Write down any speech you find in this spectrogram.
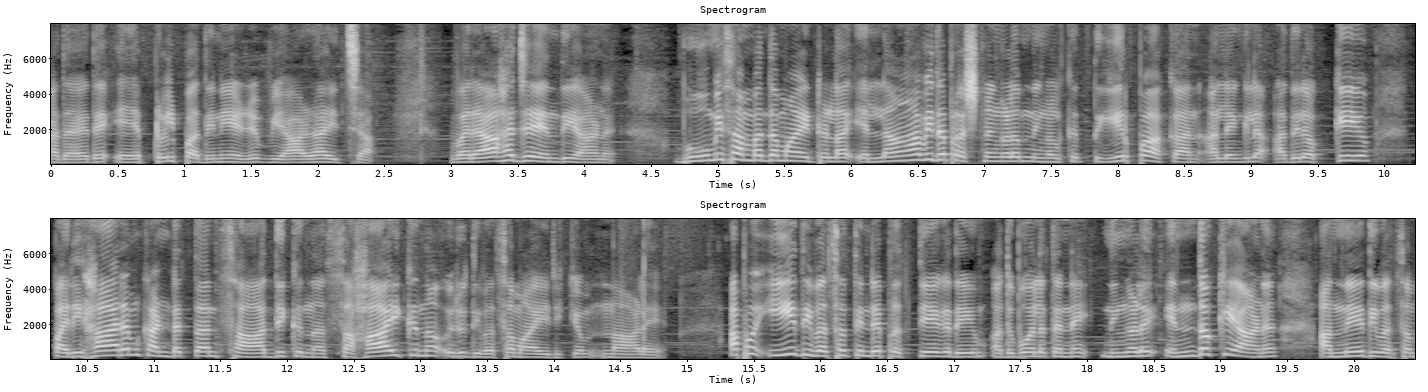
അതായത് ഏപ്രിൽ പതിനേഴ് വ്യാഴാഴ്ച. വരാഹ ജയന്തിയാണ്. ഭൂമി സംബന്ധമായിട്ടുള്ള എല്ലാവിധ പ്രശ്നങ്ങളും നിങ്ങൾക്ക് തീർപ്പാക്കാൻ അല്ലെങ്കിൽ അതിലൊക്കെയും പരിഹാരം കണ്ടെത്താൻ സാധിക്കുന്ന സഹായിക്കുന്ന ഒരു ദിവസമായിരിക്കും നാളെ. അപ്പോൾ ഈ ദിവസത്തിന്റെ പ്രത്യേകതയും അതുപോലെ തന്നെ നിങ്ങൾ എന്തൊക്കെയാണ് അന്നേ ദിവസം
